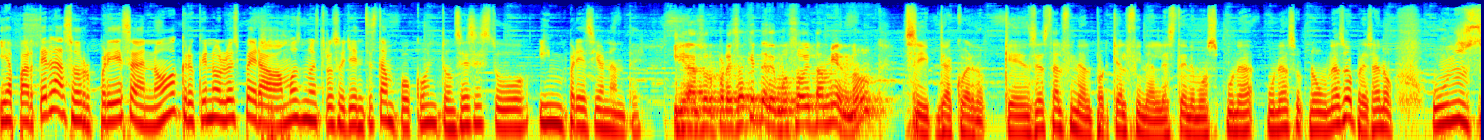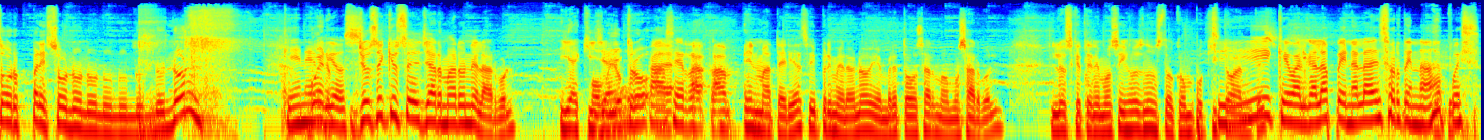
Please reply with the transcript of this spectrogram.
Y aparte la sorpresa, ¿no? Creo que no lo esperábamos, nuestros oyentes tampoco, entonces estuvo impresionante. Y la sorpresa que tenemos hoy también, ¿no? Sí, de acuerdo. Quédense hasta el final porque al final les tenemos una, una, no, una sorpresa, no, un sorpreso, no, no, no, no, no, no, no. Qué Bueno, nervios. yo sé que ustedes ya armaron el árbol y aquí ya entró a- Hace a- rato. a- en materia, sí, primero de noviembre todos armamos árbol. Los que tenemos hijos nos toca un sí, poquito antes. que valga la pena la desordenada, pues.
